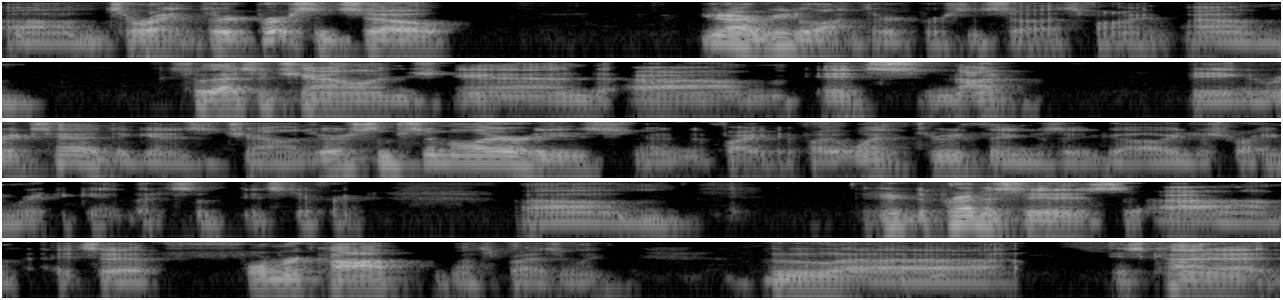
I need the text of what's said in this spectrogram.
um, to write in third person. So you know, I read a lot in third person, so that's fine. Um, so that's a challenge, and um, it's not being in Rick's head again is a challenge. There's some similarities, and if I if I went through things, they'd go, oh, "You're just writing Rick again," but it's it's different. Um, here, the premise is um, it's a former cop, not surprisingly, who uh, is kind of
